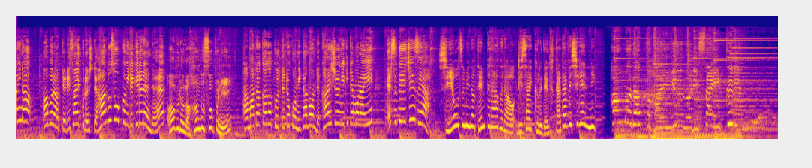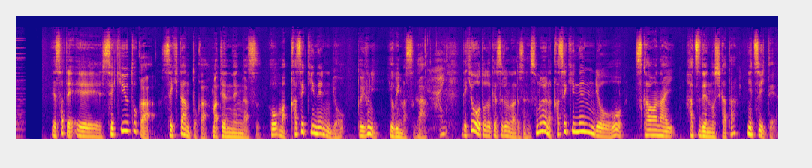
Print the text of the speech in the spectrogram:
い油ってリサイクルしてハンドソープにできるねんで。油がハンドソープに？浜田科学ってとこに頼んで回収に来てもらい SDGs や。使用済みの天ぷら油をリサイクルで再び資源に。浜田と俳優のリサイクル。えさて、えー、石油とか石炭とか、まあ、天然ガスを、まあ、化石燃料というふうに呼びますが、はい、で今日お届けするのはですねそのような化石燃料を使わない発電の仕方について、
